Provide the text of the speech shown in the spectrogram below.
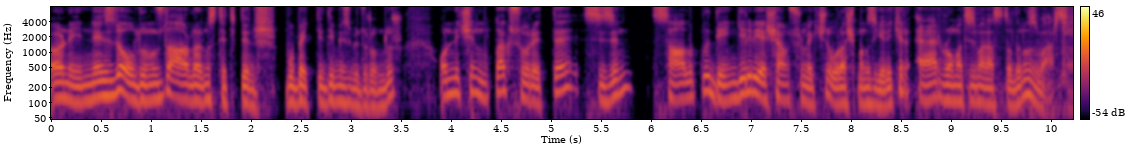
Örneğin nezle olduğunuzda ağrılarınız tetiklenir. Bu beklediğimiz bir durumdur. Onun için mutlak surette sizin sağlıklı, dengeli bir yaşam sürmek için uğraşmanız gerekir eğer romatizmal hastalığınız varsa.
